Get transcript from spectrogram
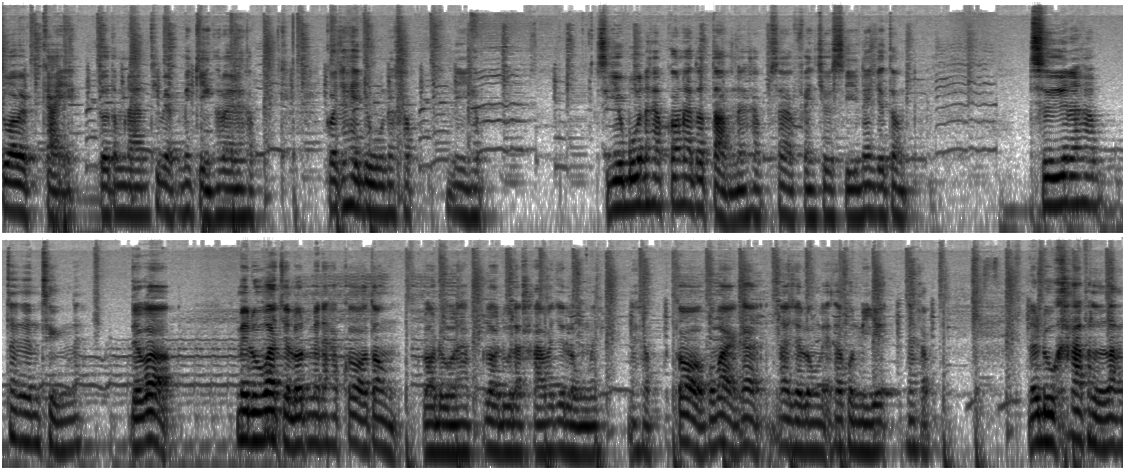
ตัวแบบไก่ตัวตำนานที่แบบไม่เก่งเท่าไหร่นะครับ ก็จะให้ดูนะครับนี่ครับสกิลบูทนะครับกล้องหน้าตัวต่ำนะครับสำหรับแฟนเชลซีน่าจะต้อง ซื้อนะครับ ถ้าเงินถึงนะ เดี๋ยวก็ไม่รู้ว่าจะลดไหมนะครับ ก็ต้องรอดูนะครับ รอดูราคาว่าจะลงไหมนะครับ ก็ผมว่าก็น่าจะลงแหละถ้าคนมีเยอะนะครับ แล้วดูค่าพลัง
